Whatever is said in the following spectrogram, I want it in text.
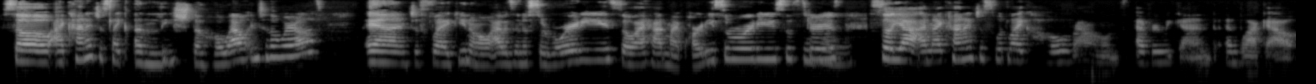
So I kind of just like unleashed the hoe out into the world. And just like, you know, I was in a sorority, so I had my party sorority sisters. Mhm. So yeah, and I kind of just would like hoe around every weekend and black out.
